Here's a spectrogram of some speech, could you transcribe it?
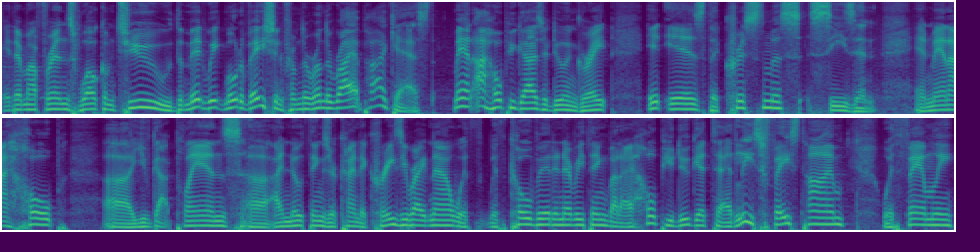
Hey there, my friends. Welcome to the midweek motivation from the Run the Riot podcast. Man, I hope you guys are doing great. It is the Christmas season. And man, I hope uh, you've got plans. Uh, I know things are kind of crazy right now with, with COVID and everything, but I hope you do get to at least FaceTime with family.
